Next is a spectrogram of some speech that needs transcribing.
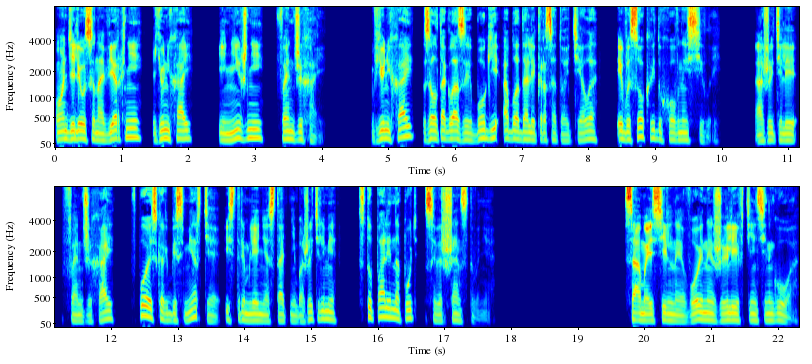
Он делился на верхний, Юньхай, и нижний, Фэнджихай. В Юньхай золотоглазые боги обладали красотой тела и высокой духовной силой, а жители Фэнджихай в поисках бессмертия и стремления стать небожителями ступали на путь совершенствования. Самые сильные воины жили в Тинсингуа.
